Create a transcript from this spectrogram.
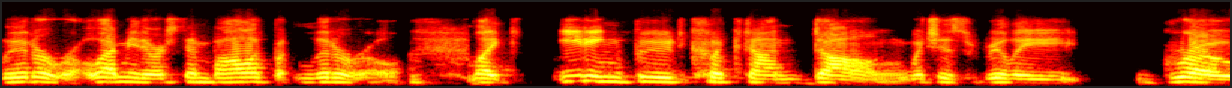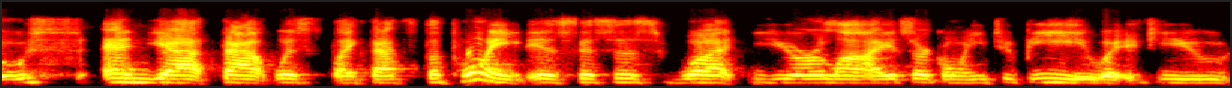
literal. I mean, they were symbolic, but literal, like eating food cooked on dung, which is really gross. And yet, that was like, that's the point is this is what your lives are going to be if you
